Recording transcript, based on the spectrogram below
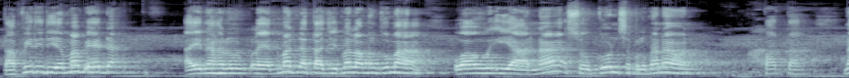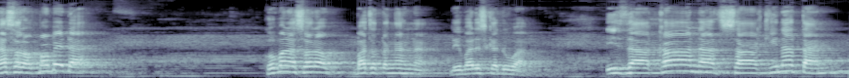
Tapi di dia mah beda. Ayeuna huruf len mah natajwid mah lamun kumaha? Waw iyana sukun sebelumna naon? Patah. Nah sorok mah beda. Kumana sorob baca tengahna di baris kedua iza kanat sakinatan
